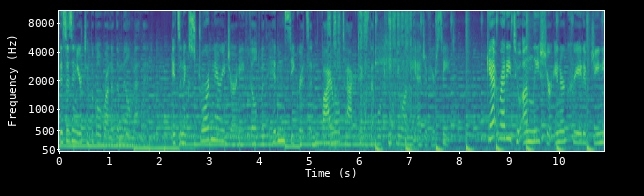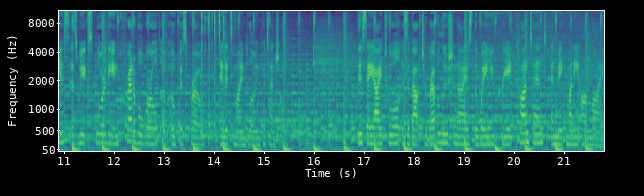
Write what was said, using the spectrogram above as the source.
This isn't your typical run of the mill method. It's an extraordinary journey filled with hidden secrets and viral tactics that will keep you on the edge of your seat. Get ready to unleash your inner creative genius as we explore the incredible world of Opus Pro and its mind blowing potential. This AI tool is about to revolutionize the way you create content and make money online.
